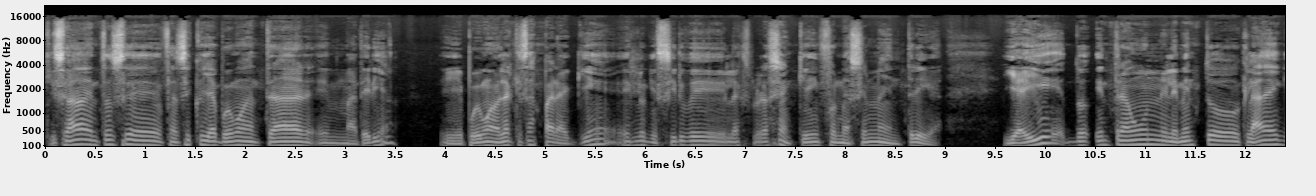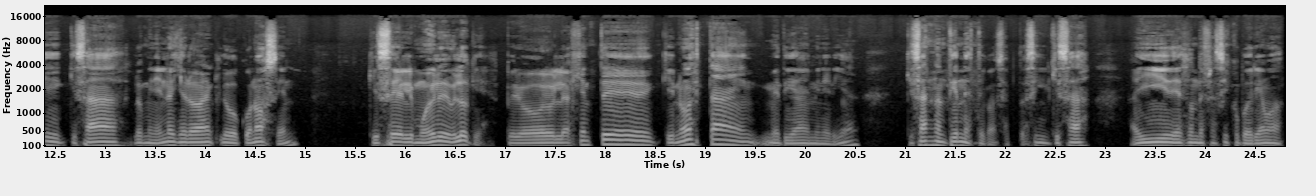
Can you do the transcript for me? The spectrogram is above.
Quizá entonces, Francisco, ya podemos entrar en materia. y podemos hablar quizás para qué es lo que sirve la exploración, qué información nos entrega. Y ahí entra un elemento clave que quizás los mineros ya lo conocen, que es el modelo de bloques. Pero la gente que no está metida en minería, quizás no entiende este concepto. Así que quizás ahí es donde Francisco podríamos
